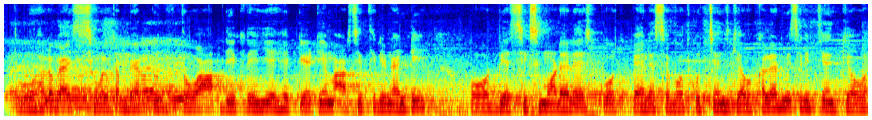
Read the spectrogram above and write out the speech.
तो hello guys welcome back to तो आप देख रहे ये है K T M R C three ninety और बी एस सिक्स मॉडल है। इसको पहले से बहुत कुछ चेंज किया हुआ कलर में सिर्फ़ चेंज किया हुआ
